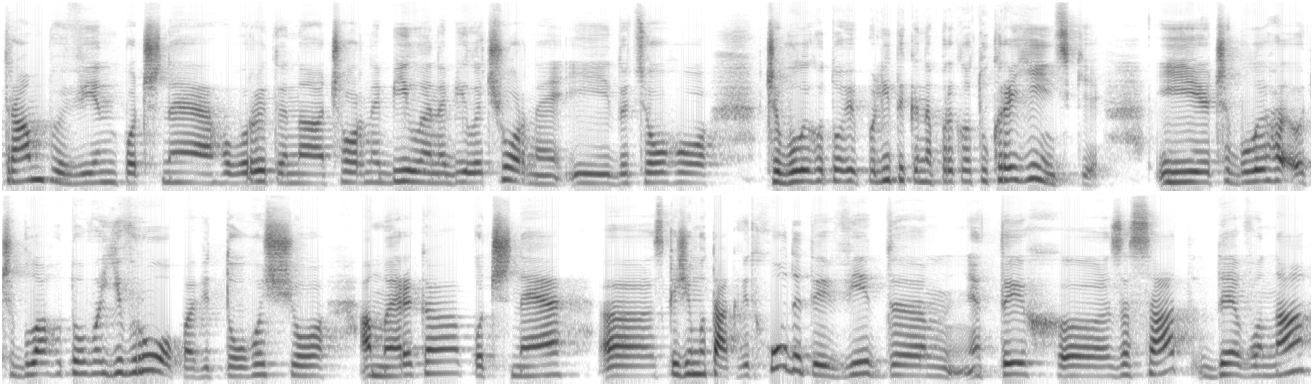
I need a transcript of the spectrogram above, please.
Трамп, він почне говорити на чорне-біле, на біле-чорне. І до цього чи були готові політики, наприклад, українські, і чи були чи була готова Європа від того, що Америка почне. Е, Скажімо так, відходити від ем, тих е, засад, де вона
